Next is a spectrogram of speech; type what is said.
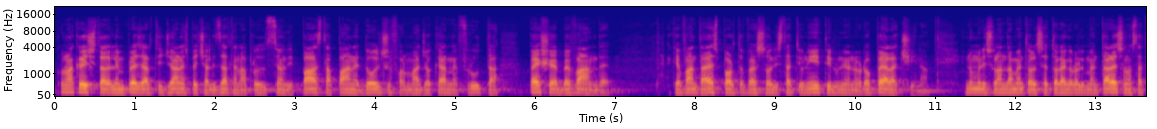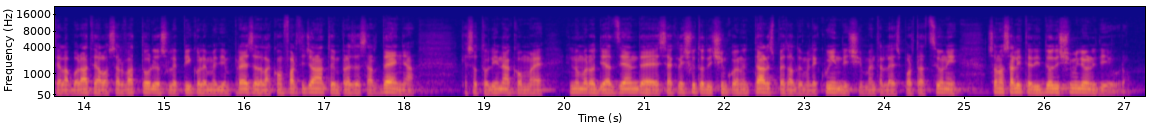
con una crescita delle imprese artigiane specializzate nella produzione di pasta, pane, dolci, formaggio, carne, frutta, pesce e bevande e che vanta export verso gli Stati Uniti, l'Unione Europea e la Cina. I numeri sull'andamento del settore agroalimentare sono stati elaborati dall'Osservatorio sulle piccole e medie imprese della Confartigianato Imprese Sardegna, che sottolinea come il numero di aziende sia cresciuto di 5 unità rispetto al 2015, mentre le esportazioni sono salite di 12 milioni di euro.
